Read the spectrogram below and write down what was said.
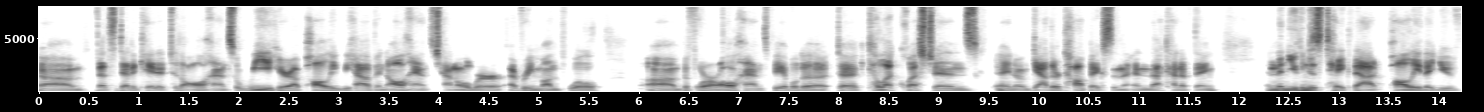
um, that's dedicated to the all hands. So we here at Polly, we have an all hands channel where every month we'll um, before our all hands be able to to collect questions, you know, gather topics and, and that kind of thing. And then you can just take that polly that you've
